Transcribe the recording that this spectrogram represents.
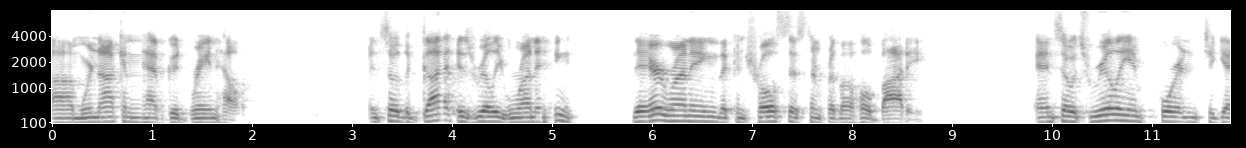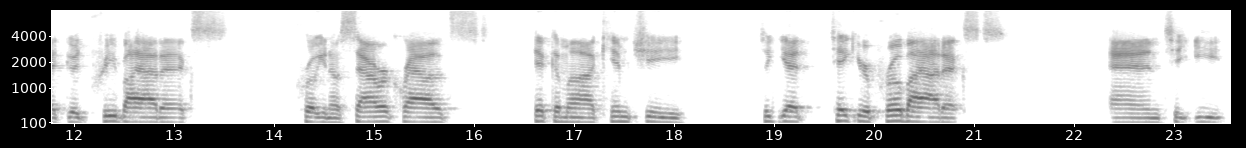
um, we're not going to have good brain health. And so the gut is really running, they're running the control system for the whole body. And so it's really important to get good prebiotics, pro, you know, sauerkrauts, jicama, kimchi, to get take your probiotics and to eat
